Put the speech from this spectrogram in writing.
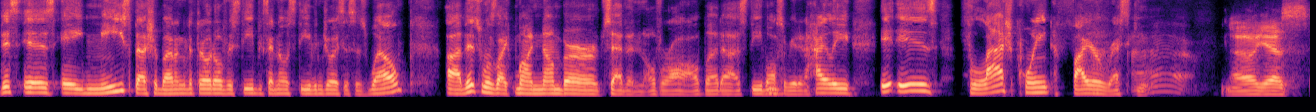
This is a me special, but I'm going to throw it over to Steve because I know Steve enjoys this as well. Uh, this was like my number seven overall, but uh, Steve also rated it highly. It is Flashpoint Fire Rescue. Ah. Oh yes,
